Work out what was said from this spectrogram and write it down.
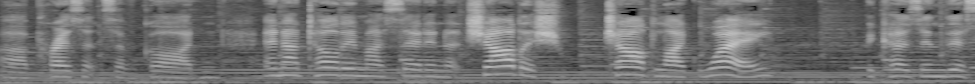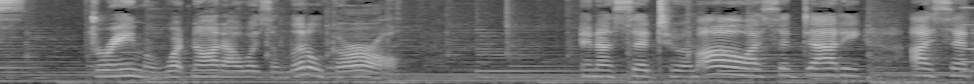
uh, presence of God. And, and I told him, I said, in a childish, childlike way, because in this dream or whatnot, I was a little girl. And I said to him, Oh, I said, Daddy, I said,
